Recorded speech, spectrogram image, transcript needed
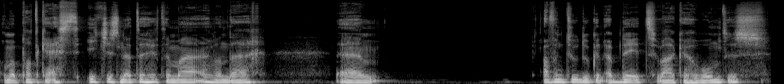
om een podcast ietsjes nuttiger te maken, vandaar... Um, af en toe doe ik een update welke gewoontes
